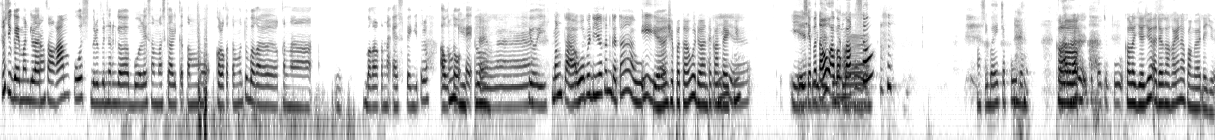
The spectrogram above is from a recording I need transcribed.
Terus juga emang dilarang sama kampus, bener-bener gak boleh sama sekali ketemu. Kalau ketemu tuh bakal kena bakal kena SP gitu lah, auto Oh E. gitu. Yalah. Yoi. emang tahu apa dia kan nggak tahu Ya, Iya. siapa tahu ada antek-anteknya. Iya. Iya, Iya siapa sih, tahu abang bakso. Masih baik cepu dah. Kalau Iya, kalau Jaja ada KKN apa enggak ada, Ja?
